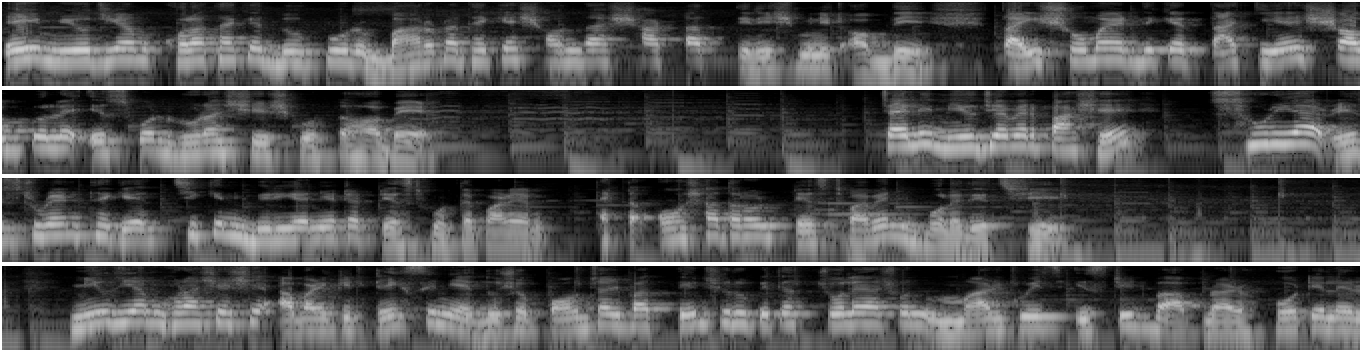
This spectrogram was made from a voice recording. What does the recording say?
এই মিউজিয়াম খোলা থাকে দুপুর বারোটা থেকে সন্ধ্যা সাতটা তিরিশ মিনিট অবধি। তাই সময়ের দিকে তাকিয়ে সবগুলো স্পট ঘোরা শেষ করতে হবে। চাইলে মিউজিয়ামের পাশে সুরিয়া রেস্টুরেন্ট থেকে চিকেন বিরিয়ানিটা টেস্ট করতে পারেন। একটা অসাধারণ টেস্ট পাবেন বলে দিচ্ছি। মিউজিয়াম ঘোরা শেষে আবার একটি ট্যাক্সি নিয়ে দুশো পঞ্চাশ বা তিনশো রুপিতে চলে আসুন মার্কুইস স্ট্রিট বা আপনার হোটেলের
